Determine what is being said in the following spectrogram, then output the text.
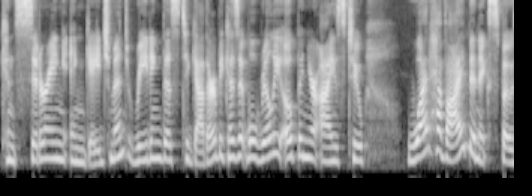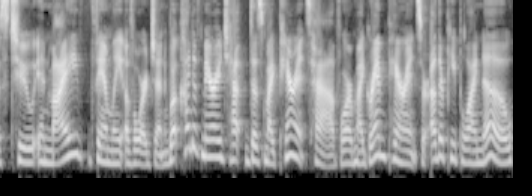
considering engagement, reading this together, because it will really open your eyes to what have I been exposed to in my family of origin? What kind of marriage ha- does my parents have, or my grandparents, or other people I know?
